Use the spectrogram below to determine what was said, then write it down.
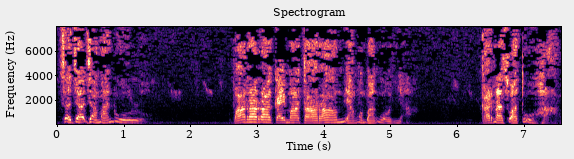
sejak zaman dulu. Para rakai Mataram yang membangunnya. Karena suatu hal,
